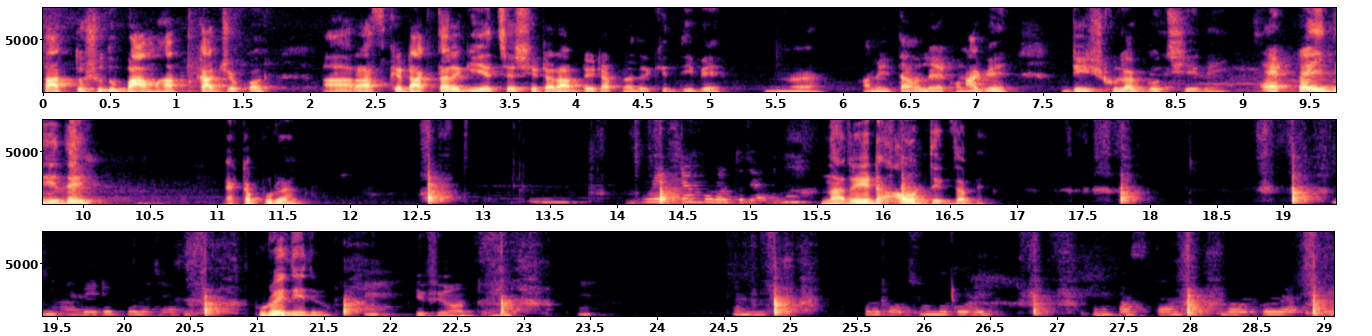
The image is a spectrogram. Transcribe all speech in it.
তার তো শুধু বাম হাত কার্যকর। আর আজকে ডাক্তারে গিয়েছে সেটার আপডেট আপনাদেরকে দিবে। আমি তাহলে এখন আগে ডিশগুলা গুছিয়ে নেই। একটাই দিয়ে দেই। একটা পুরা? না। রেড অর্ধেক যাবে। পুরাই দিয়ে দেবো? ইফ ইউ ওয়ান্ট পুরো পছন্দ করে। এখানে পাস্তা বয়েল করে রাখছি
